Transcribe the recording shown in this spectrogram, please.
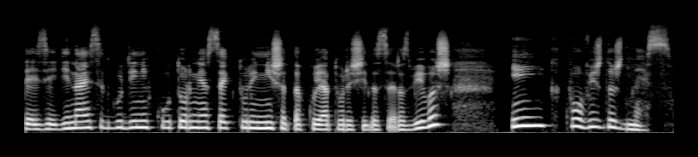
тези 11 години в културния сектор и нишата, в която реши да се развиваш и какво виждаш днес?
